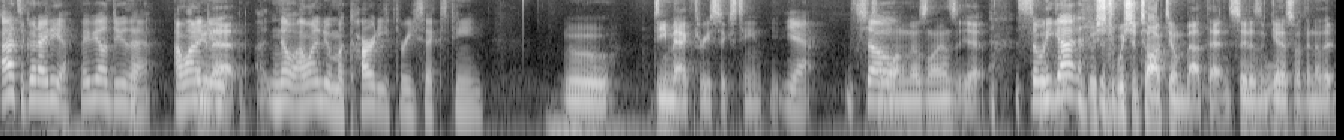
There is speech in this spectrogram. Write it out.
Ah, that's a good idea. Maybe I'll do that. I want to do at uh, no. I want to do McCarty three sixteen. Ooh, DMAC three sixteen. Yeah, Something So along those lines. Yeah. so we got We should we should talk to him about that, and so he doesn't get us with another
